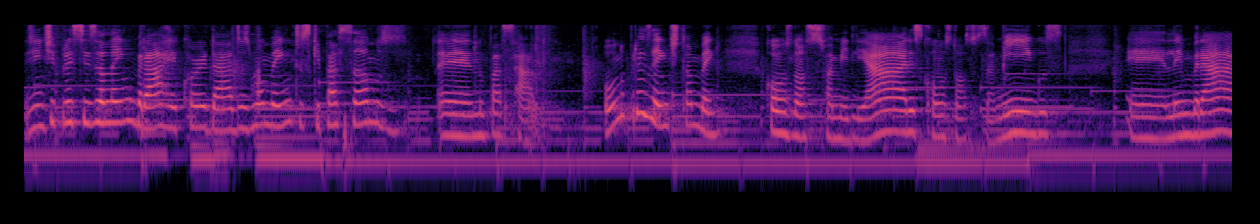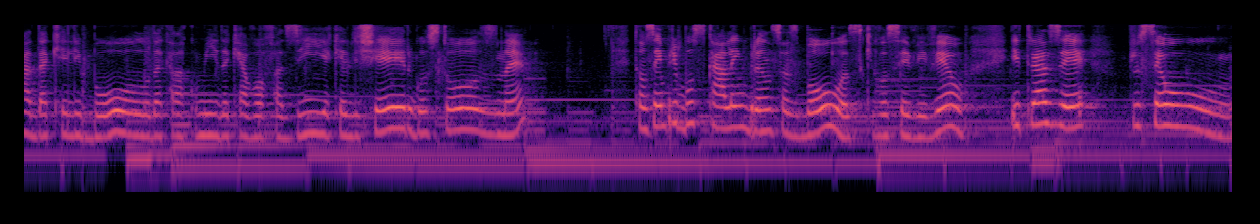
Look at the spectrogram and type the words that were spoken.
a gente precisa lembrar, recordar dos momentos que passamos é, no passado ou no presente também, com os nossos familiares, com os nossos amigos. É, lembrar daquele bolo, daquela comida que a avó fazia, aquele cheiro gostoso, né? Então, sempre buscar lembranças boas que você viveu e trazer para o seu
